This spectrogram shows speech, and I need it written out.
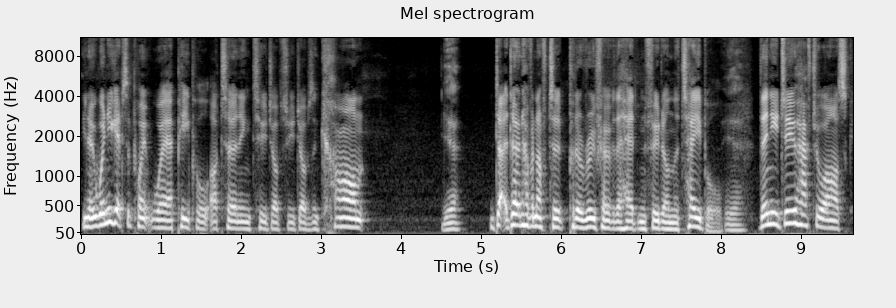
you know when you get to the point where people are turning two jobs, three jobs and can't Yeah, d- don't have enough to put a roof over their head and food on the table, Yeah. then you do have to ask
